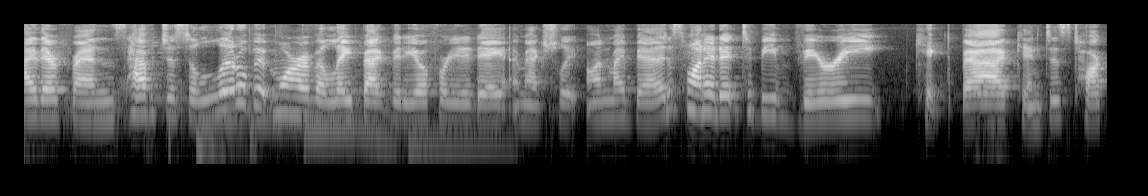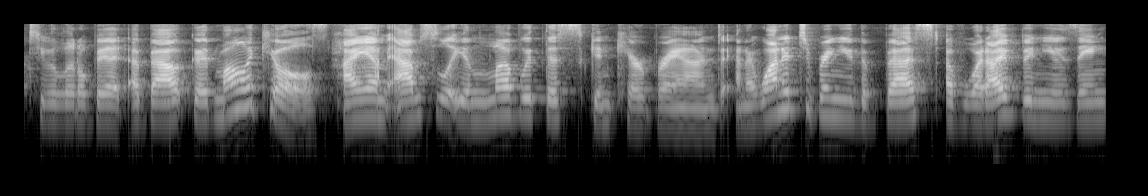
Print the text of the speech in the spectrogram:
Hi there friends, have just a little bit more of a laid back video for you today. I'm actually on my bed. Just wanted it to be very kicked back and just talk to you a little bit about good molecules i am absolutely in love with this skincare brand and i wanted to bring you the best of what i've been using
